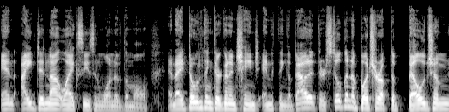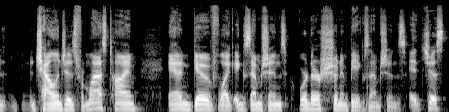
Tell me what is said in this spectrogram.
and I did not like season one of The Mole. And I don't think they're going to change anything about it. They're still going to butcher up the Belgium challenges from last time, and give like exemptions where there shouldn't be exemptions. It just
